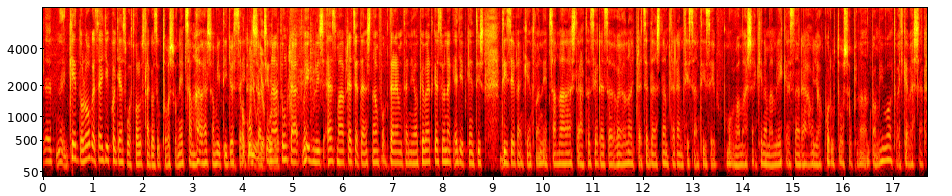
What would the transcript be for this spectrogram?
két dolog, az egyik, hogy ez volt valószínűleg az utolsó népszámlálás, amit így összeírással csináltunk, tehát végül is ez már precedens nem fog teremteni a következőnek. Egyébként is tíz évenként van népszámlálás, tehát azért ez olyan nagy precedens nem teremt, hiszen tíz év múlva már senki nem emlékezne rá, hogy akkor utolsó pillanatban mi volt, vagy kevesen.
